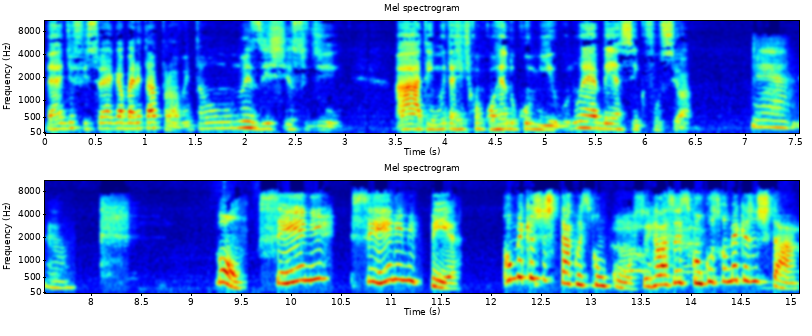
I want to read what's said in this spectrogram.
né? Difícil é gabaritar a prova. Então não existe isso de. Ah, tem muita gente concorrendo comigo. Não é bem assim que funciona. É, é. Bom, CN, CNMP. Como é que a gente está com esse concurso? Em relação a esse concurso, como é que a gente está?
